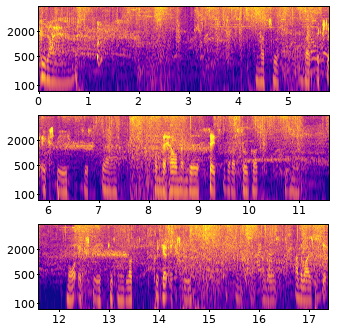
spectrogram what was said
good I am. and that's with that extra XP just uh, from the helm and the set that I've still got. Gives me more XP, gives me a lot quicker XP. Uh, otherwise, otherwise we get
